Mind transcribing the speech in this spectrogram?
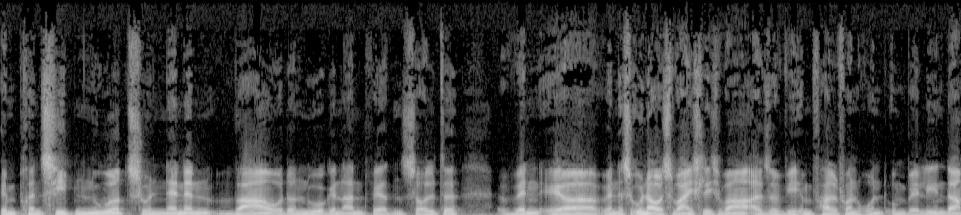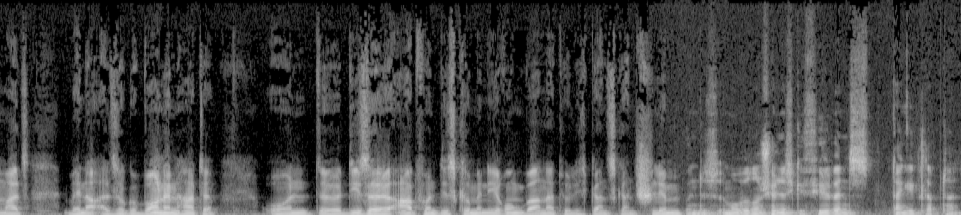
im Prinzip nur zu nennen war oder nur genannt werden sollte, wenn er, wenn es unausweichlich war, also wie im Fall von rund um Berlin damals, wenn er also gewonnen hatte. Und äh, diese Art von Diskriminierung war natürlich ganz, ganz schlimm. Und es ist immer wieder ein schönes Gefühl, wenn es dann geklappt hat.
